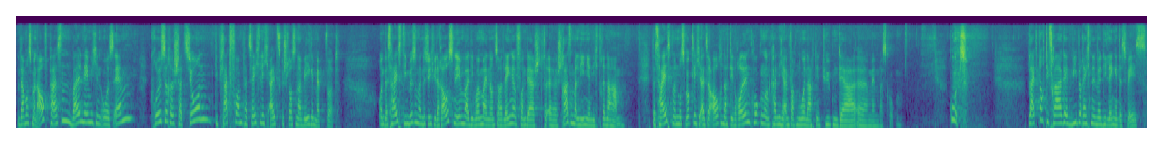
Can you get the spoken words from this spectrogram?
Und da muss man aufpassen, weil nämlich in OSM größere Stationen die Plattform tatsächlich als geschlossener Weg gemappt wird. Und das heißt, die müssen wir natürlich wieder rausnehmen, weil die wollen wir in unserer Länge von der äh, Straßenbahnlinie nicht drin haben. Das heißt, man muss wirklich also auch nach den Rollen gucken und kann nicht einfach nur nach den Typen der äh, Members gucken. Gut. Bleibt noch die Frage, wie berechnen wir die Länge des Ways?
